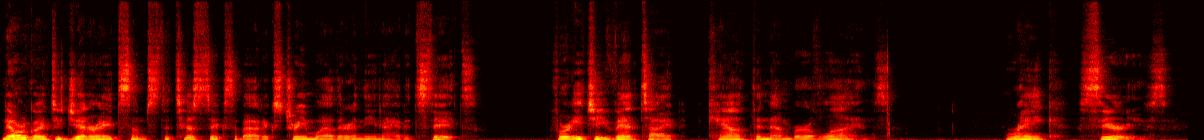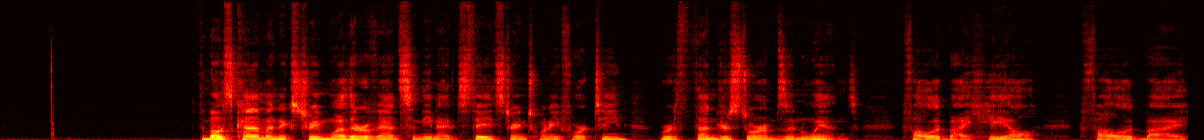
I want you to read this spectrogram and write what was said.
Now we're going to generate some statistics about extreme weather in the United States. For each event type, count the number of lines. Rank series. The most common extreme weather events in the United States during 2014 were thunderstorms and winds, followed by hail, followed by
